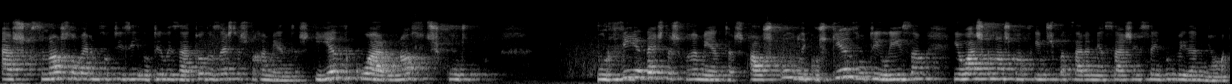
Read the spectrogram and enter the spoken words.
acho que se nós soubermos utilizar todas estas ferramentas e adequar o nosso discurso por via destas ferramentas aos públicos que as utilizam, eu acho que nós conseguimos passar a mensagem sem dúvida nenhuma.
